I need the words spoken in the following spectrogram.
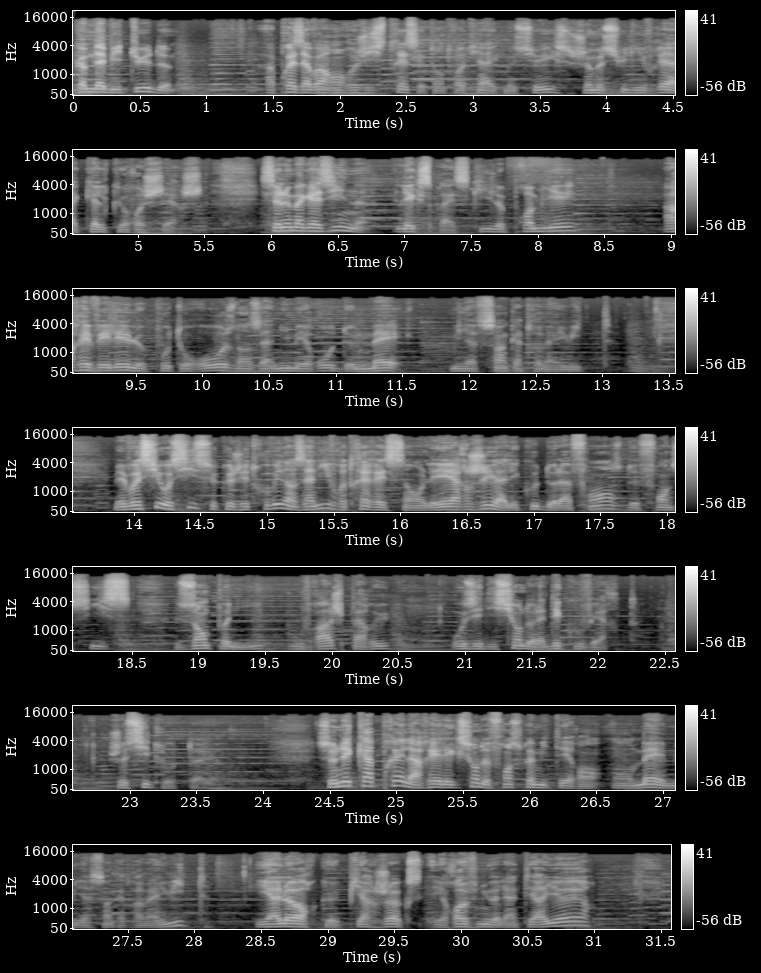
Comme d'habitude, après avoir enregistré cet entretien avec Monsieur X, je me suis livré à quelques recherches. C'est le magazine L'Express qui, le premier, a révélé le poteau rose dans un numéro de mai 1988. Mais voici aussi ce que j'ai trouvé dans un livre très récent, Les RG à l'écoute de la France de Francis Zamponi, ouvrage paru aux éditions de la Découverte. Je cite l'auteur. Ce n'est qu'après la réélection de François Mitterrand en mai 1988, et alors que Pierre Jox est revenu à l'intérieur,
